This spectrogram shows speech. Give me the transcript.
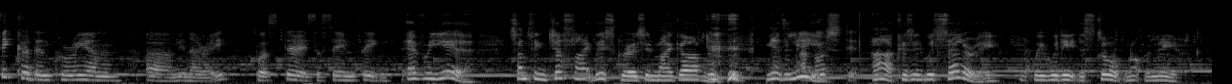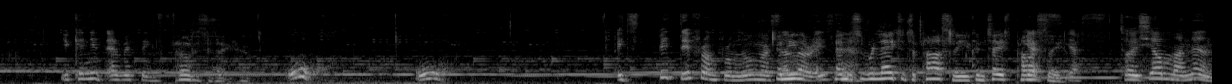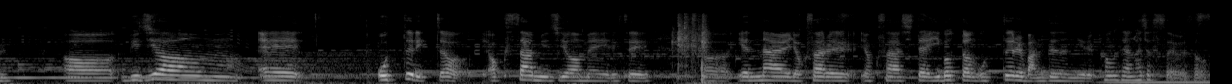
thicker than Korean uh, minari, but still it's the same thing. every year something just like this grows in my garden. yeah, the I leaves. roast it. Ah, because with celery, we would eat the stalk, not the leaf. You can eat everything. Hold it a second. Oh, oh. It's a bit different from normal I celery, isn't and it? it's related to parsley. You can taste parsley. Yes, yes. 저희 시엄마는 어, 뮤지엄에 옷들 있죠. 역사 뮤지엄에 이제 어, 옛날 역사를 역사 시대에 입었던 옷들을 만드는 일을 평생 하셨어요. 그래서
